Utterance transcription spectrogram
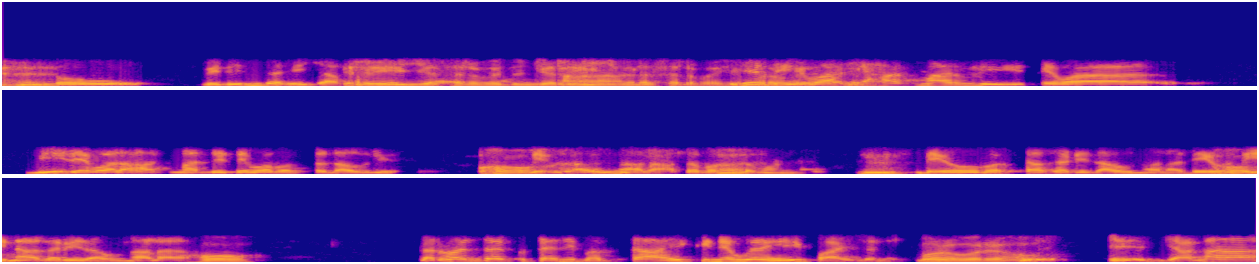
हं. तो विदिन द रिच आपण रेंज असायला पाहिजे तुमच्या हा. रेंज असायला पाहिजे म्हणजे. देवाने हात मारली तेव्हा मी देवाला हात मारली तेव्हा भक्त येतो हो देव धावून आला असं भक्त हा. म्हणतो. देव भक्तासाठी धावून आला देव हो. दिना घरी धावून आला हो सर्वांच्या त्यांनी भक्त आहे की नाही वगैरे हेही पाहिलं नाही. बरोबर हो. हे ज्यांना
